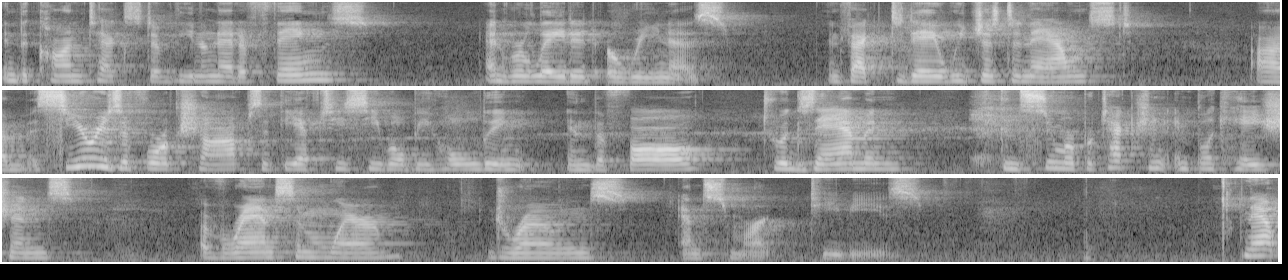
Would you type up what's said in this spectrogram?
in the context of the Internet of Things and related arenas. In fact, today we just announced um, a series of workshops that the FTC will be holding in the fall to examine consumer protection implications of ransomware, drones, and smart TVs. Now,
